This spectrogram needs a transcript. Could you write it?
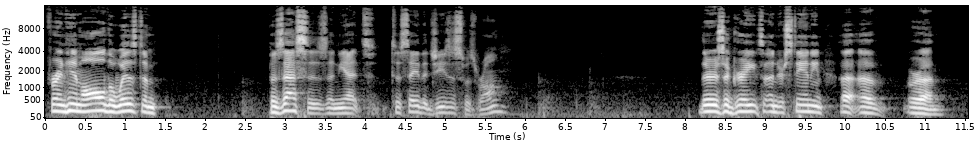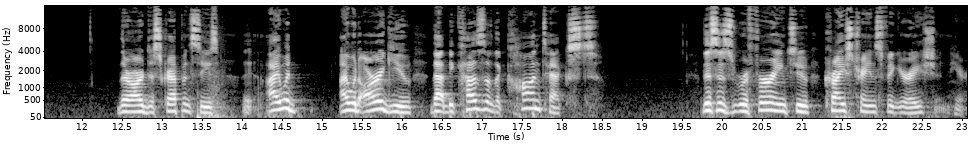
For in him all the wisdom possesses, and yet to say that Jesus was wrong? There's a great understanding uh, of, or uh, there are discrepancies. I would, I would argue that because of the context, this is referring to Christ's transfiguration here.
